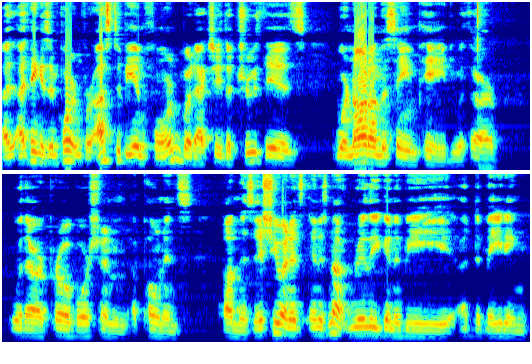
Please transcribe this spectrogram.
I, I think it's important for us to be informed, but actually the truth is we're not on the same page with our with our pro-abortion opponents on this issue, and it's and it's not really going to be a debating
